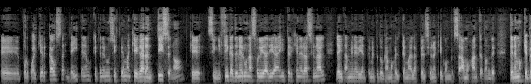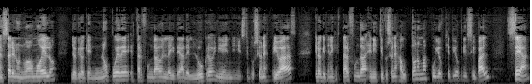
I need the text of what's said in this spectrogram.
eh, por cualquier causa, y ahí tenemos que tener un sistema que garantice, ¿no? Que significa tener una solidaridad intergeneracional, y ahí también evidentemente tocamos el tema de las pensiones que conversábamos antes, donde tenemos que pensar en un nuevo modelo, yo creo que no puede estar fundado en la idea del lucro ni en instituciones privadas, creo que tiene que estar fundada en instituciones autónomas cuyo objetivo principal sea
